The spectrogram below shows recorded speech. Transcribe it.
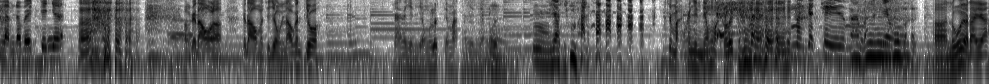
làm đầu bếp chính á. Còn cái đầu là cái đầu mình sẽ dùng để nấu canh chua. Cái nó nhìn giống lứt cái mặt nó nhìn giống ừ, do những mặt. Cái mặt nó nhìn giống mặt lứt. Mặt cà chê mà mặt nhiều Ờ, núi ở đây à,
